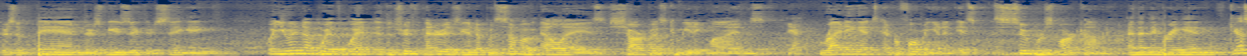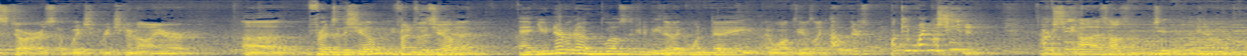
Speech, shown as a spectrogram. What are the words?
There's a band, there's music, there's singing. But you end up with, when, the truth of the matter is, you end up with some of LA's sharpest comedic minds Yeah. writing it and performing in it. It's super smart comedy. And then they bring in guest stars, of which Richard and I are uh, friends of the show. Friends of the show. that. And you never know who else is going to be there. Like one day I walked in, I was like, oh, there's fucking Michael Sheenan. Michael Sheenan. Oh, that's awesome. you know,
